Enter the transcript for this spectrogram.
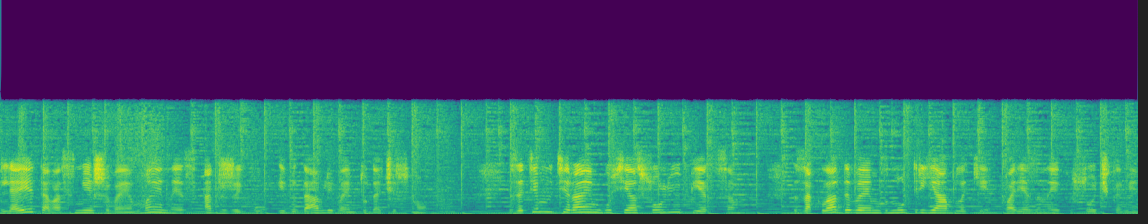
Для этого смешиваем майонез, аджику и выдавливаем туда чеснок. Затем натираем гуся солью перцем, закладываем внутрь яблоки, порезанные кусочками,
